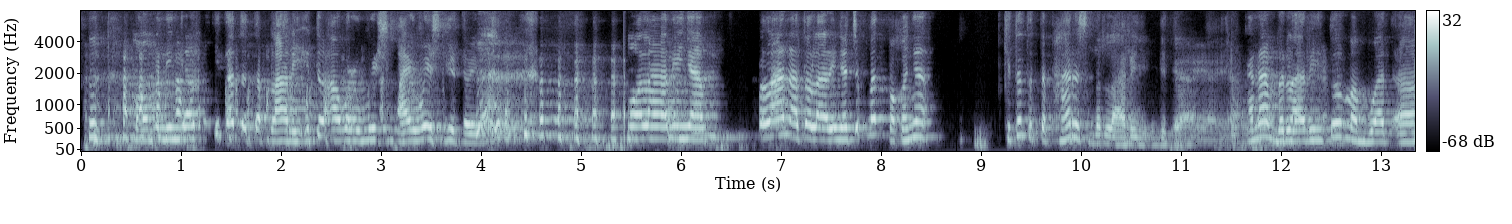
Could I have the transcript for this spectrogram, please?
mau meninggal kita tetap lari. Itu our wish, my wish gitu ya. mau larinya pelan atau larinya cepat, pokoknya kita tetap harus berlari gitu. Ya, ya, ya, Karena berlari itu membuat uh,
